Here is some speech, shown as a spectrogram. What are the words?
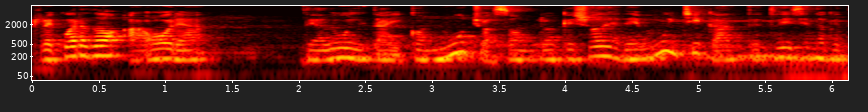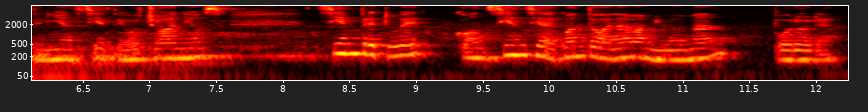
Recuerdo ahora, de adulta y con mucho asombro, que yo desde muy chica, te estoy diciendo que tenía 7, 8 años, siempre tuve conciencia de cuánto ganaba mi mamá por hora.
